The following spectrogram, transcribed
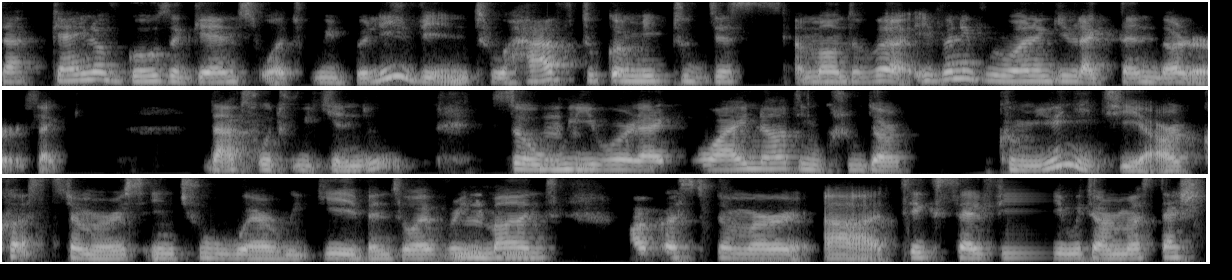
that kind of goes against what we believe in to have to commit to this amount of, uh, even if we want to give like $10, like that's what we can do. So mm-hmm. we were like, why not include our community, our customers into where we give? And so every mm-hmm. month, our customer uh, takes selfie with our mustache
